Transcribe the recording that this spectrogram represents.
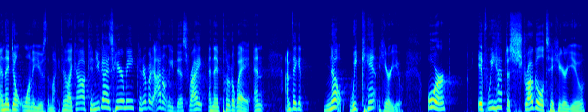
and they don't want to use the mic. They're like, "Oh, can you guys hear me? Can everybody I don't need this, right?" And they put it away. And I'm thinking, "No, we can't hear you." Or if we have to struggle to hear you,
